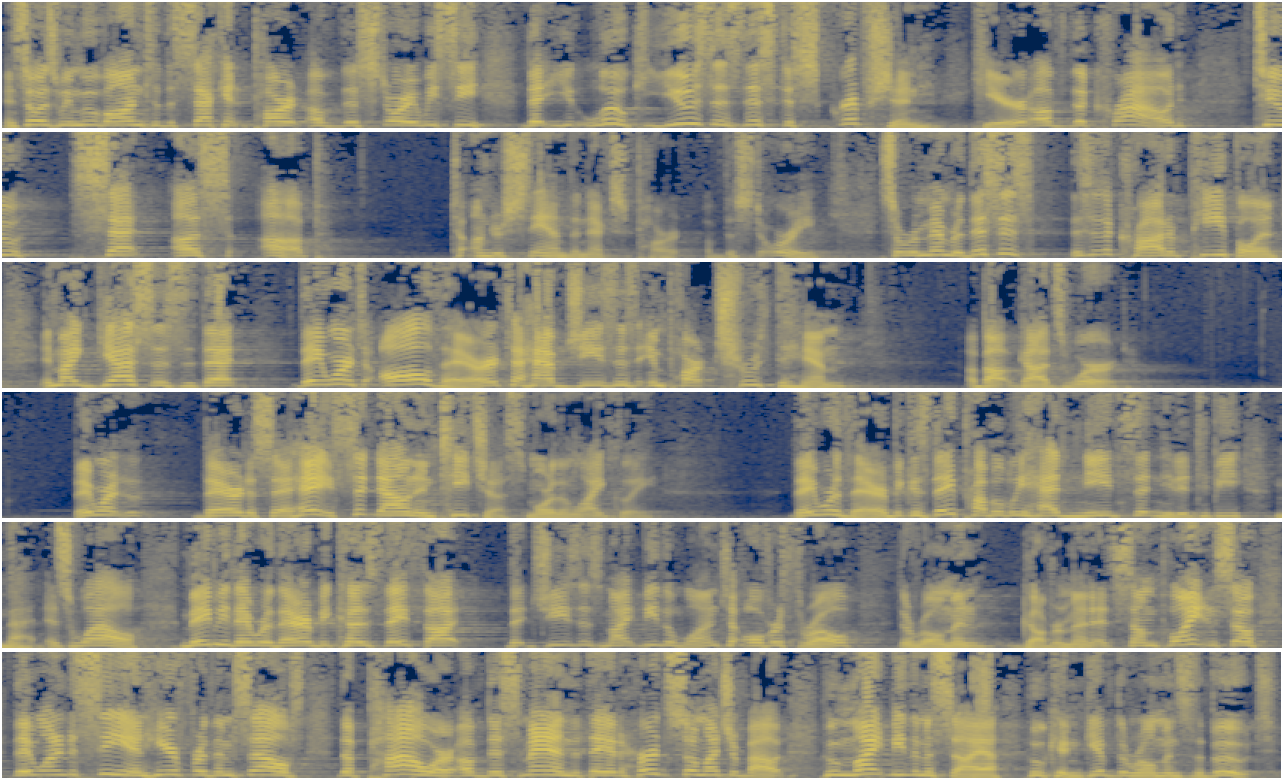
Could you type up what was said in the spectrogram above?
And so as we move on to the second part of this story, we see that Luke uses this description here of the crowd to set us up to understand the next part of the story. So remember, this is, this is a crowd of people, and, and my guess is that they weren't all there to have Jesus impart truth to him about God's Word. They weren't there to say, hey, sit down and teach us, more than likely. They were there because they probably had needs that needed to be met as well. Maybe they were there because they thought that Jesus might be the one to overthrow the Roman government at some point. And so they wanted to see and hear for themselves the power of this man that they had heard so much about, who might be the Messiah, who can give the Romans the boot.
